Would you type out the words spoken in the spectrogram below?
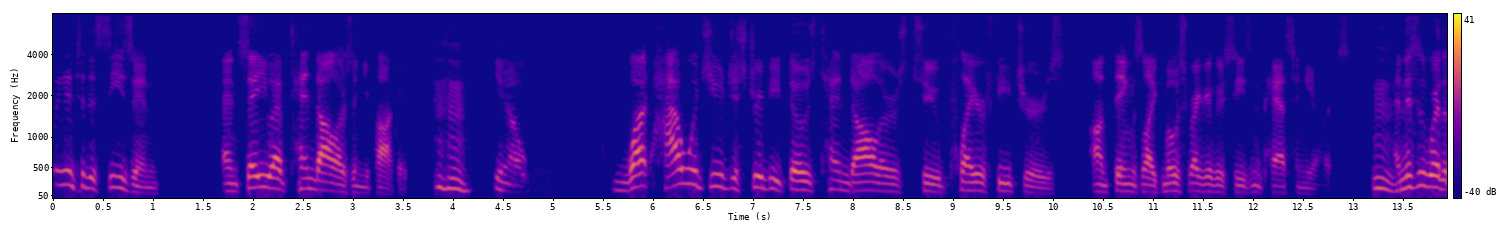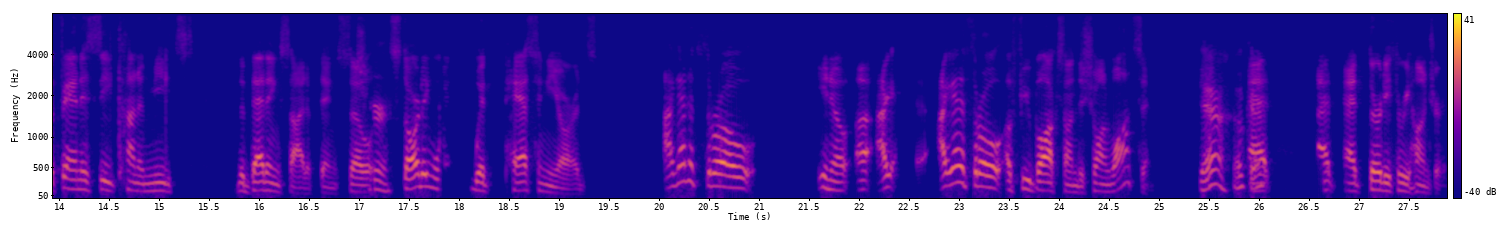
going into the season, and say you have ten dollars in your pocket, hmm you know, what? How would you distribute those ten dollars to player features on things like most regular season passing yards? Mm. And this is where the fantasy kind of meets the betting side of things. So Sure. starting with, with passing yards, I got to throw, you know, uh, I I got to throw a few bucks on Deshaun Watson Yeah. Okay. at at at thirty three hundred.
